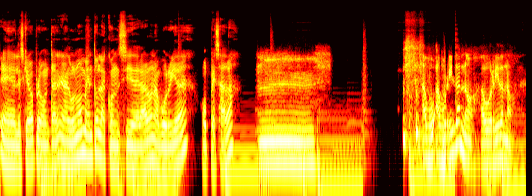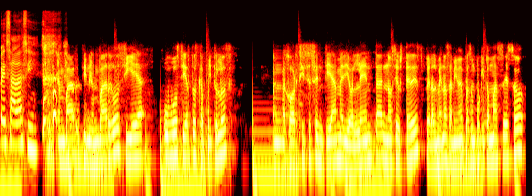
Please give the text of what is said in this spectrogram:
eh, les quiero preguntar, ¿en algún momento la consideraron aburrida o pesada? Mm. aburrida no, aburrida no. Pesada sí. Sin embargo, sin embargo sí eh, hubo ciertos capítulos a lo mejor sí se sentía medio lenta, no sé ustedes, pero al menos a mí me pasó un poquito más eso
